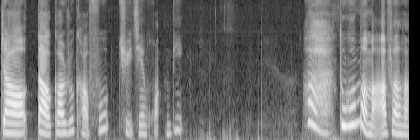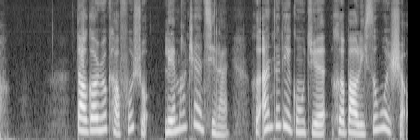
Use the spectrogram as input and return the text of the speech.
找道高如考夫去见皇帝。啊，多么麻烦啊！道高如考夫说，连忙站起来和安德烈公爵和鲍里斯握手。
